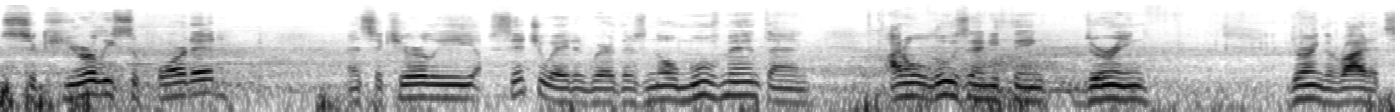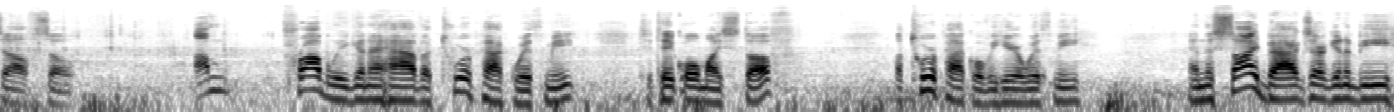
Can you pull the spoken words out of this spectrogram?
securely supported and securely situated where there's no movement and I don't lose anything during during the ride itself. So I'm probably gonna have a tour pack with me to take all my stuff. A tour pack over here with me. And the side bags are gonna be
